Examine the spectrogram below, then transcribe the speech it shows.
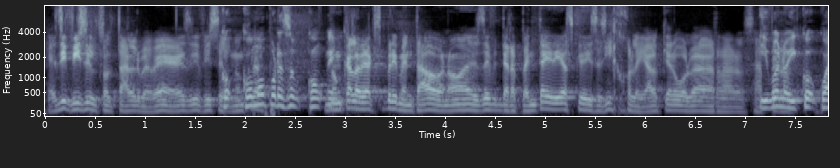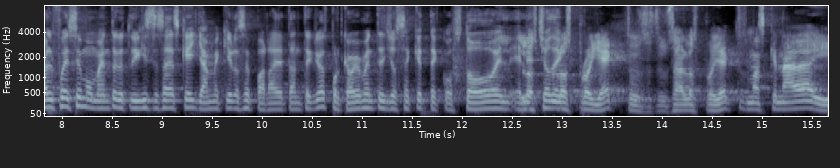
Es difícil soltar el bebé, es difícil. ¿Cómo, Nunca- cómo por eso? cómo- Nunca lo había experimentado, ¿no? Es de, de repente hay días que dices, híjole, ya lo quiero volver a agarrar. O sea, Y bueno, pero- ¿y cu- cuál fue ese momento que tú dijiste, sabes qué, ya me quiero separar de Tantegrios? Porque obviamente yo sé que te costó el, el los, hecho de... los proyectos, o sea, los proyectos más que nada y, y,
